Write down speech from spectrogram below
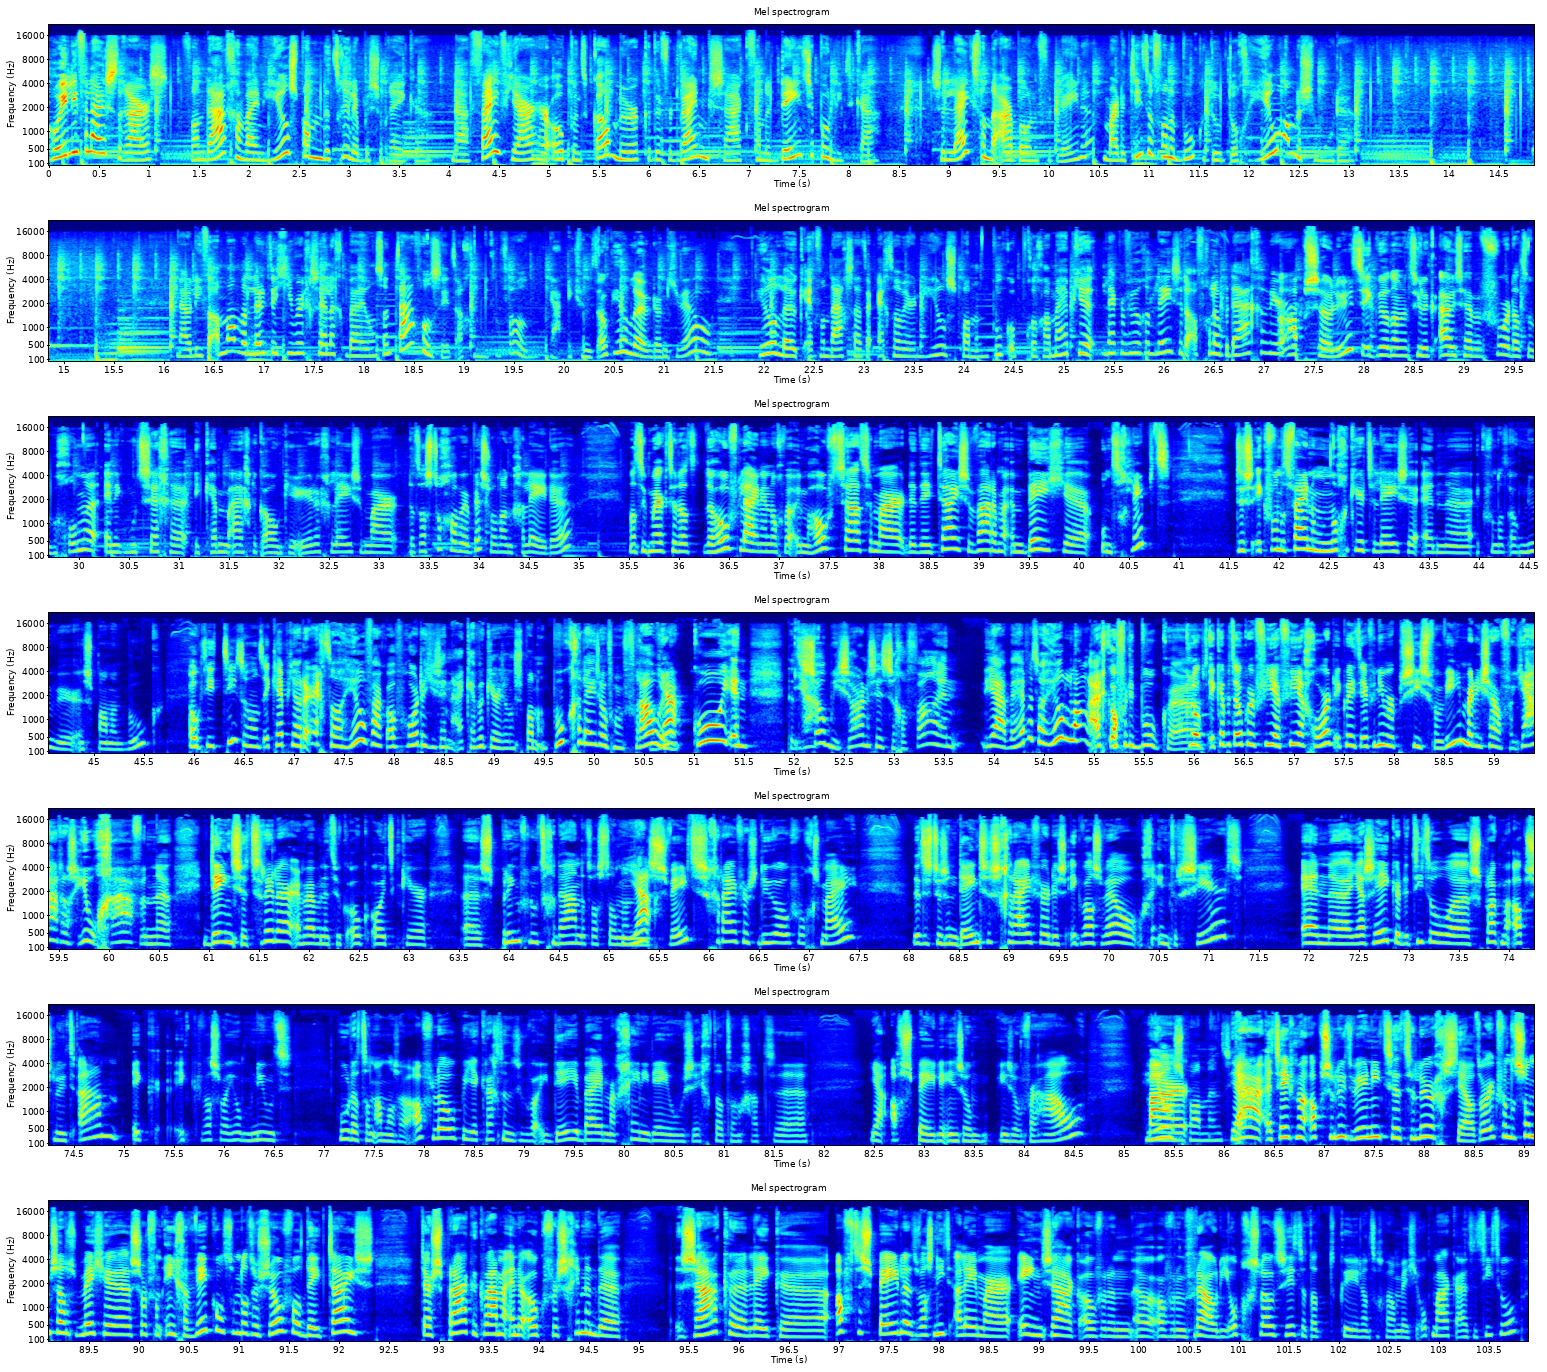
Hoi lieve luisteraars, vandaag gaan wij een heel spannende thriller bespreken. Na vijf jaar heropent Carl Murk de verdwijningszaak van de Deense politica. Ze lijkt van de aardbonen verdwenen, maar de titel van het boek doet toch heel anders vermoeden. Nou lieve Amman, wat leuk dat je weer gezellig bij ons aan tafel zit achter de microfoon. Ja, vind het ook heel leuk, dankjewel. Heel leuk en vandaag staat er echt wel weer een heel spannend boek op het programma. Heb je lekker veel gelezen de afgelopen dagen weer? Absoluut. Ik wil dan natuurlijk uit hebben voordat we begonnen. En ik moet zeggen, ik heb hem eigenlijk al een keer eerder gelezen, maar dat was toch alweer best wel lang geleden. Want ik merkte dat de hoofdlijnen nog wel in mijn hoofd zaten, maar de details waren me een beetje ontglipt. Dus ik vond het fijn om hem nog een keer te lezen en uh, ik vond het ook nu weer een spannend boek. Ook die titel, want ik heb jou er echt al heel vaak over gehoord dat je zei, nou, ik heb een keer zo'n spannend boek gelezen over een vrouw in een kooi en dat is Ja. zo bizar, dan zit ze gevangen en ja, we hebben het al heel lang eigenlijk over dit boek. Klopt, ik heb het ook weer via via gehoord. Ik weet even niet meer precies van wie, maar die zei van ja, dat is heel gaaf, een eh, Deense thriller. En we hebben natuurlijk ook ooit een keer eh, Springvloed gedaan. Dat was dan een Ja. Zweeds schrijversduo volgens mij. Dit is dus een Deense schrijver, dus ik was wel geïnteresseerd. En eh ja, zeker, de titel eh, sprak me absoluut aan. Ik, ik was wel heel benieuwd hoe dat dan allemaal zou aflopen. Je krijgt er natuurlijk wel ideeën bij, maar geen idee hoe zich dat dan gaat eh, ja, afspelen in zo'n in zo'n verhaal. Maar- heel spannend, Ja. ja. het heeft me absoluut weer niet teleurgesteld hoor. Ik vond het soms zelfs een beetje een soort van ingewikkeld, omdat er zoveel details ter sprake kwamen en er ook verschillende zaken leken af te spelen. Het was niet alleen maar één zaak over een, eh, over een vrouw die opgesloten zit. Dat kun je dan toch wel een beetje opmaken uit de titel.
